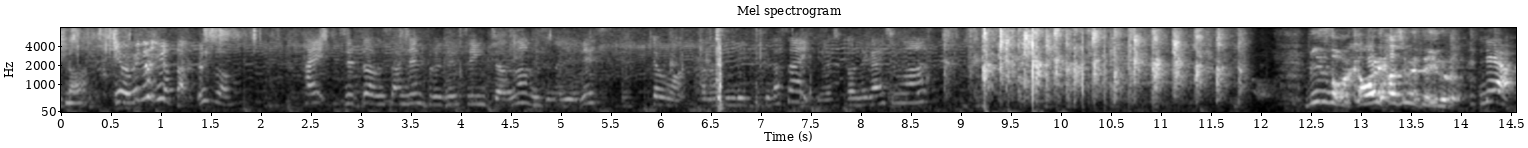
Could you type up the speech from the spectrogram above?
います今見たった嘘はい 中等部3年プロデュース委員長の水野優です。今日も楽しんでいってください。よろしくお願いします。水野が変わり始めている。レア。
